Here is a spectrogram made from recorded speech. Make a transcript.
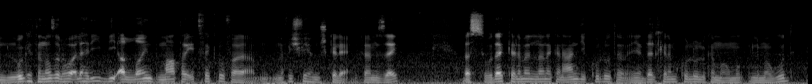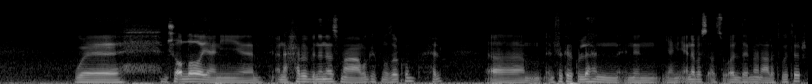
وجهة النظر اللي هو قالها دي دي aligned مع طريقة فكره فمفيش فيها مشكلة يعني. فاهم إزاي؟ بس وده الكلام اللي أنا كان عندي كله يعني ده الكلام كله اللي كان اللي موجود. وإن شاء الله يعني أنا حابب إن أنا أسمع وجهة نظركم. حلو. الفكرة كلها إن إن يعني أنا بسأل سؤال دايما على تويتر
